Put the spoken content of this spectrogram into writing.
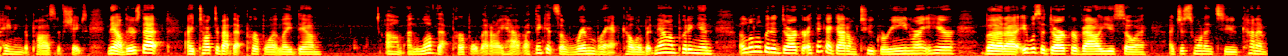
painting the positive shapes. Now there's that, I talked about that purple I laid down. Um, I love that purple that I have. I think it's a Rembrandt color, but now I'm putting in a little bit of darker. I think I got them too green right here, but uh, it was a darker value, so I, I just wanted to kind of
